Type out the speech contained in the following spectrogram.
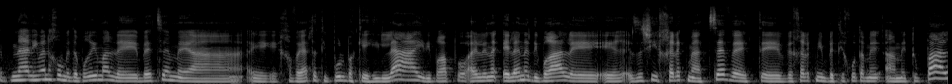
עדנן, אם אנחנו מדברים על אה, בעצם אה, אה, חוויית הטיפול בקהילה, היא דיברה פה, אלנה דיברה על איזושהי חלק מהצוות וחלק מבטיחות המטופל,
